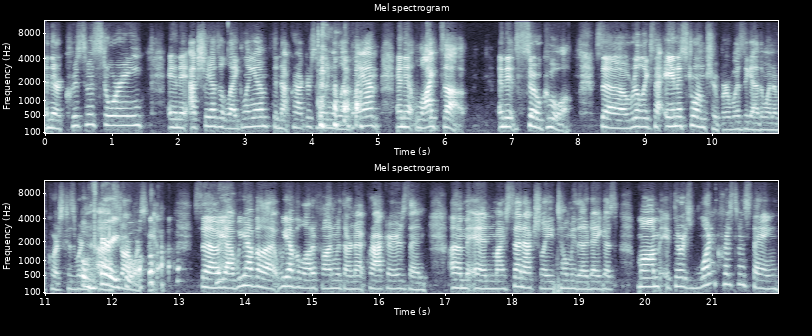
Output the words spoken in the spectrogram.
and their Christmas story, and it actually has a leg lamp. The Nutcracker's holding a leg lamp, and it lights up and it's so cool. So really excited. And a stormtrooper was the other one, of course, because we're oh, uh, Star cool. Wars fan. so yeah, we have a we have a lot of fun with our nutcrackers, and um and my son actually told me the other day, he goes, "Mom, if there is one Christmas thing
